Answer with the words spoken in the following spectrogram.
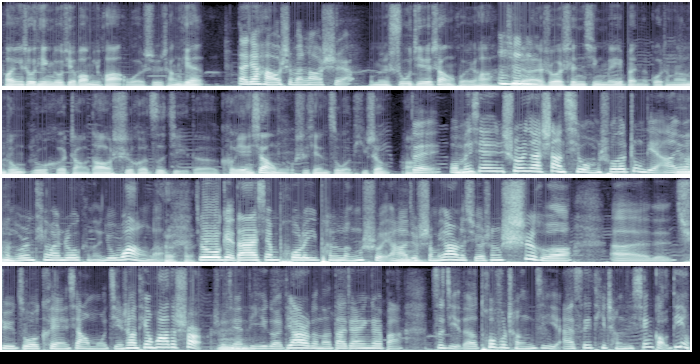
欢迎收听留学爆米花，我是长天。大家好，我是文老师。我们书接上回哈，接着来说申请美本的过程当中，如何找到适合自己的科研项目，实现自我提升。对，我们先说一下上期我们说的重点啊，因为很多人听完之后可能就忘了，就是我给大家先泼了一盆冷水啊，就什么样的学生适合。呃，去做科研项目锦上添花的事儿。首先，第一个，第二个呢，大家应该把自己的托福成绩、SAT 成绩先搞定，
